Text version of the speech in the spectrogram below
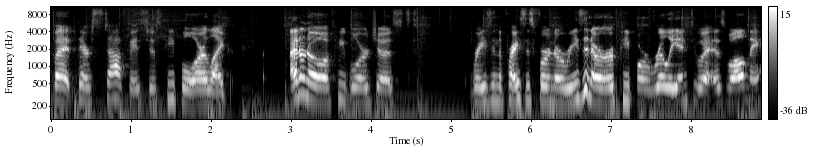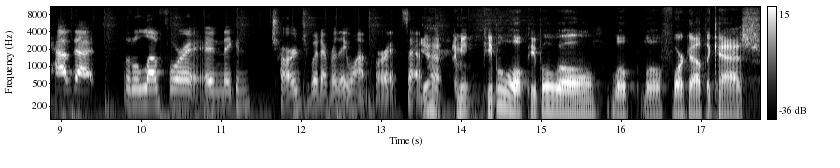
but their stuff is just people are like i don't know if people are just raising the prices for no reason or if people are really into it as well and they have that little love for it and they can charge whatever they want for it so Yeah, I mean, people will people will will will fork out the cash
